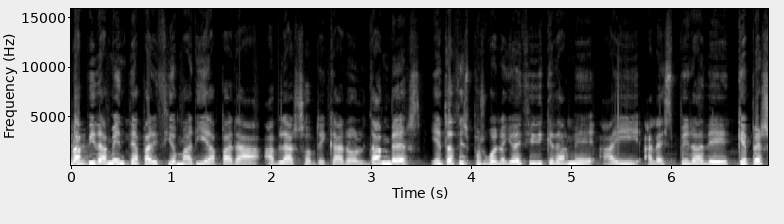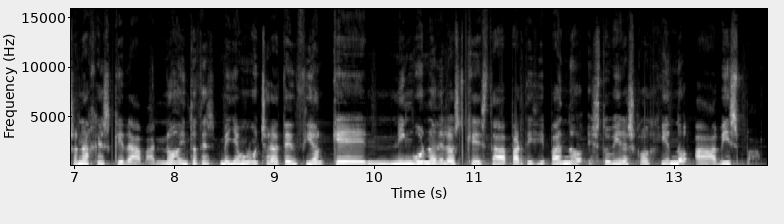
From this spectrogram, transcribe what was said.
Rápidamente apareció María para hablar sobre Carol Danvers y entonces pues bueno, yo decidí quedarme ahí a la espera de qué personajes quedaban, ¿no? Entonces me llamó mucho la atención que ninguno de los que estaba participando estuviera escogiendo a Avispa.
